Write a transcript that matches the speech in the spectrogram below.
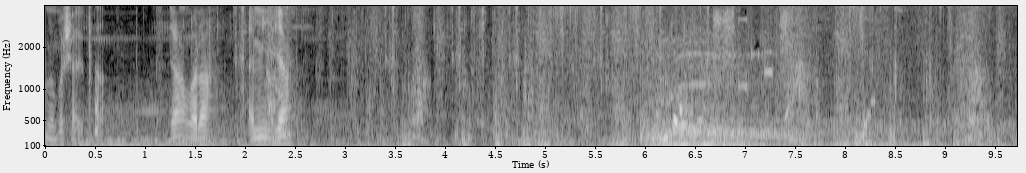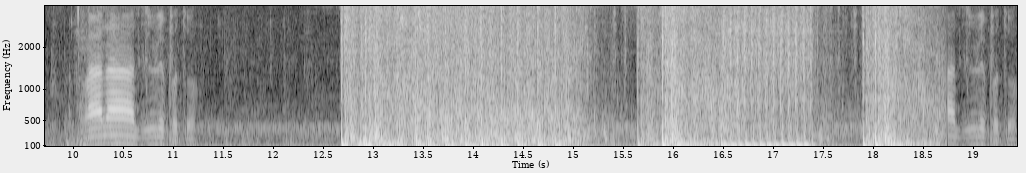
mais moi je savais pas. Tiens, voilà. Ami, viens. Voilà, désolé poteau. Ah, désolé poteau.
